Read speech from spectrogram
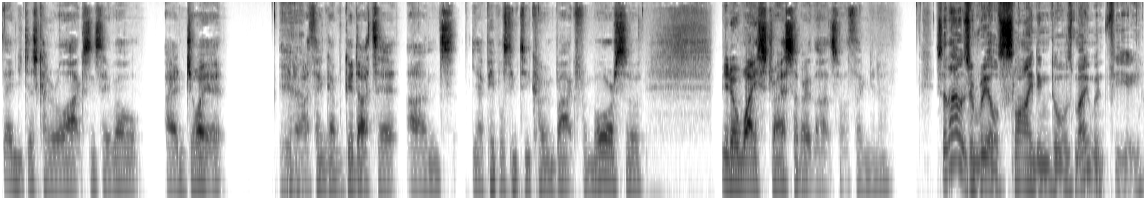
then you just kind of relax and say, well, I enjoy it. You know, I think I'm good at it, and yeah, people seem to be coming back for more. So, you know, why stress about that sort of thing? You know. So that was a real sliding doors moment for you.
